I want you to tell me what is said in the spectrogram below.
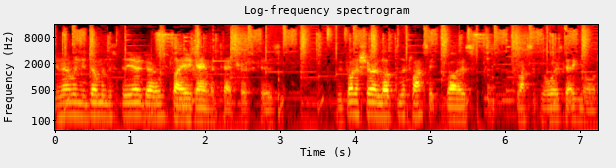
You know, when you're done with this video, go and play a game of Tetris, because we've got to show love to the classics, guys. Classics always get ignored.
